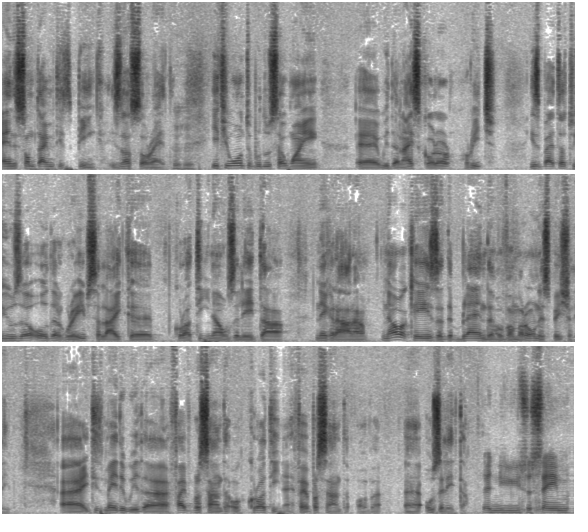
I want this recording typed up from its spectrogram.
and sometimes it is pink. It's not so red. If you want to produce a wine uh, with a nice color, rich, it's better to use uh, other grapes like uh, Croatina, Oseleta, Negrara. In our case, uh, the blend of Amarone especially, uh, it is made with uh, 5% of Croatina, 5% of Oseleta. And you use the same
